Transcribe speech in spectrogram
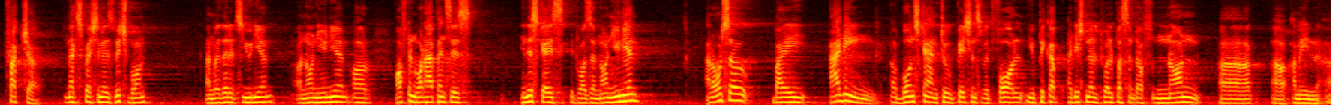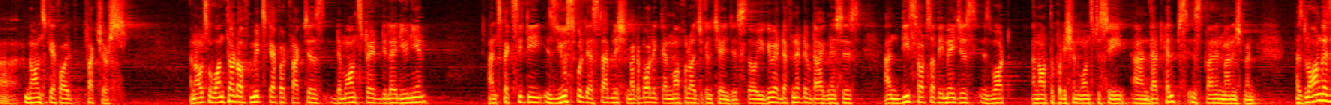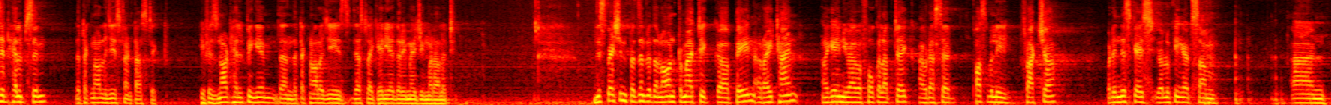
fracture. Next question is which bone and whether it's union or non-union or often what happens is in this case it was a non-union and also by adding a bone scan to patients with fall, you pick up additional 12% of non, uh, uh, I mean, uh, non-scaphoid fractures. And also one third of mid-scaphoid fractures demonstrate delayed union. And SPECT-CT is useful to establish metabolic and morphological changes. So you give a definitive diagnosis, and these sorts of images is what an orthopedician wants to see, and that helps his plan and management. As long as it helps him, the technology is fantastic. If it's not helping him, then the technology is just like any other imaging modality. This patient presents with a non-traumatic uh, pain, right hand. Again, you have a focal uptake. I would have said possibly fracture, but in this case, you're looking at some an,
